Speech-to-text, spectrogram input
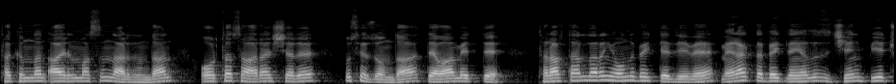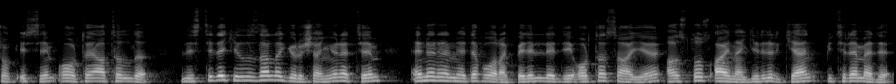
takımdan ayrılmasının ardından orta saha araçları bu sezonda devam etti. Taraftarların yolunu beklediği ve merakla bekleyen yıldız için birçok isim ortaya atıldı. Listedeki yıldızlarla görüşen yönetim en önemli hedef olarak belirlediği orta sahayı Ağustos ayına girilirken bitiremedi.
